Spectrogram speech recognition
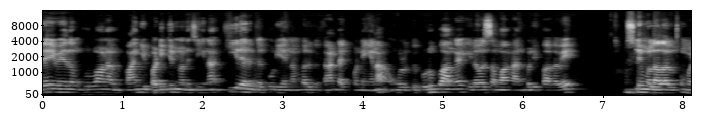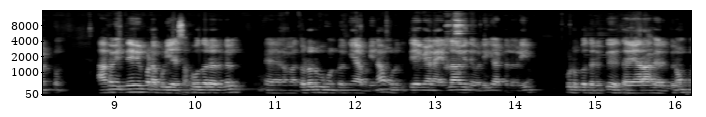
இறை வேதம் குருவான வாங்கி படிக்கணும்னு நினச்சிங்கன்னா கீழே இருக்கக்கூடிய நம்பருக்கு காண்டாக்ட் பண்ணிங்கன்னா உங்களுக்கு கொடுப்பாங்க. இலவசமாக அன்பளிப்பாகவே முஸ்லீம் அல்லாதவர்களுக்கும் மட்டும். ஆகவே தேவைப்படக்கூடிய சகோதரர்கள் நம்ம தொடர்பு கொண்டுங்க அப்படின்னா உங்களுக்கு தேவையான எல்லாவித வழிகாட்டல்களையும் கொடுப்பதற்கு தயாராக இருக்கிறோம்.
